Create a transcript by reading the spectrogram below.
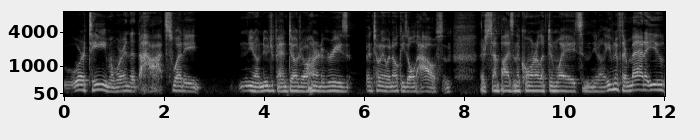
we're a team and we're in the, the hot sweaty you know, New Japan Dojo, 100 degrees, Antonio Inoki's old house, and there's senpais in the corner lifting weights, and you know, even if they're mad at you,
